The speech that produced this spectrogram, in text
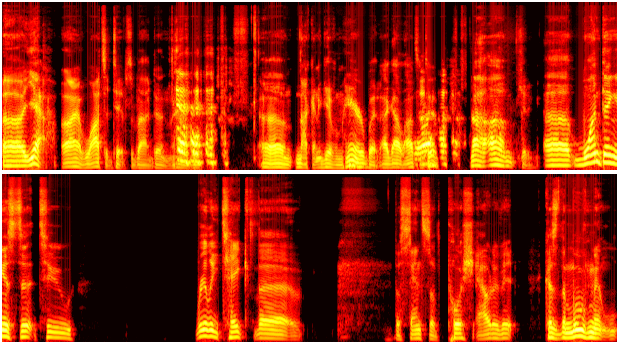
Uh, yeah, I have lots of tips about doing that. um, not going to give them here, but I got lots of tips. Uh, um, kidding. Uh, one thing is to to really take the the sense of push out of it because the movement,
